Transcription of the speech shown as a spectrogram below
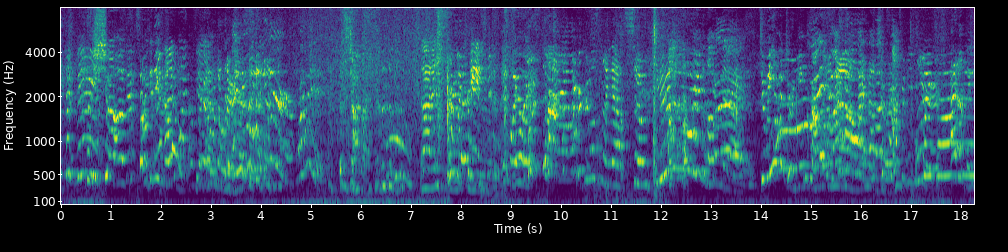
Wait, I don't. Shut up. That's so I didn't even I know. want I was to. like, I don't know what it is. What? It's a shot glass. That is so cute. Spoilers. Our girls night out, so cute. Oh I love that. Do we have a drinking oh problem? No. I'm not sure. Oh my god. I don't think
